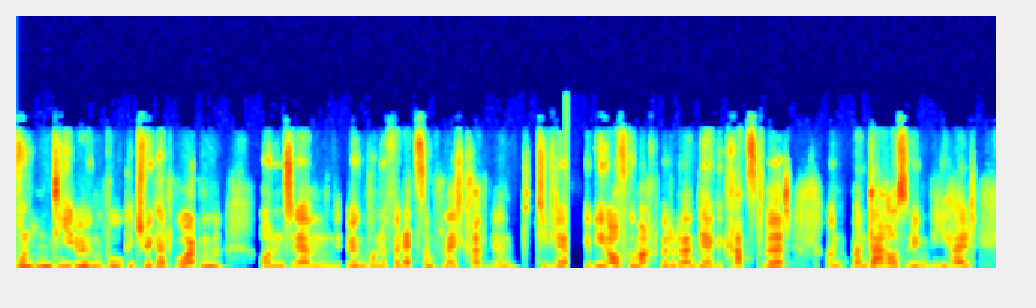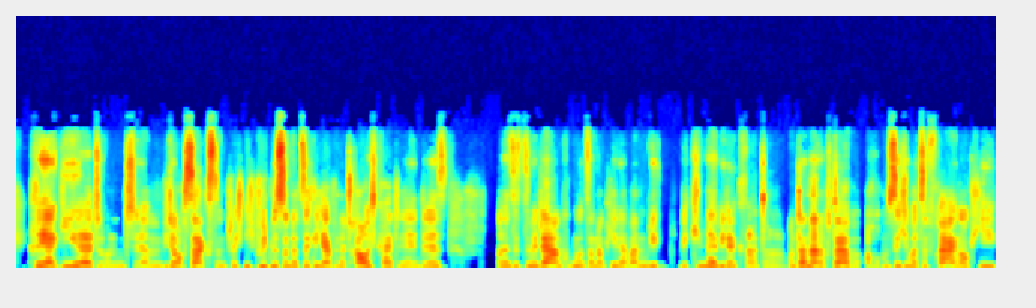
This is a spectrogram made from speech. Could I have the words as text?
Wunden, die irgendwo getriggert wurden und ähm, irgendwo eine Verletzung vielleicht gerade, die wieder wie aufgemacht wird oder an der gekratzt wird und man daraus irgendwie halt reagiert und ähm, wie du auch sagst, dann vielleicht nicht wütend ist, sondern tatsächlich einfach eine Traurigkeit dahinter ist. Und dann sitzen wir da und gucken uns an, okay, da waren wir, wir Kinder wieder gerade da. Und dann auch da, auch um sich immer zu fragen, okay,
